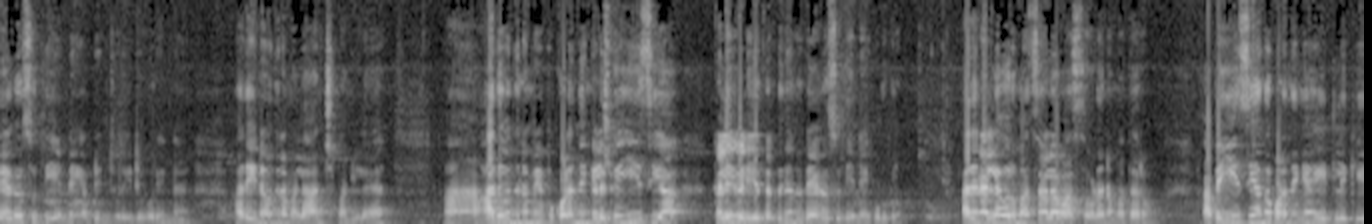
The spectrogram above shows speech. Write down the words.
தேக சுத்தி எண்ணெய் அப்படின்னு சொல்லிட்டு ஒரு எண்ணெய். அதை இன்னும் வந்து நம்ம லான்ச் பண்ணல. அது வந்து நம்ம இப்போ குழந்தைங்களுக்கு ஈஸியாக கழிவு வெளியேற்றுறதுக்கு அந்த தேக சுத்தி எண்ணெய் கொடுக்குறோம். அது நல்ல ஒரு மசாலா வாசோடு நம்ம தரோம். அப்போ ஈஸியாக அந்த குழந்தைங்க இட்லிக்கு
